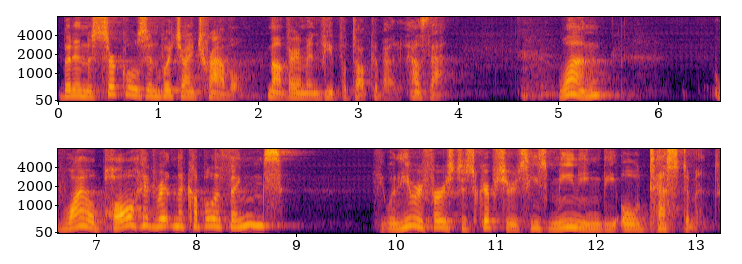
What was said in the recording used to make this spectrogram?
but in the circles in which I travel, not very many people talk about it. How's that? One, while Paul had written a couple of things, when he refers to scriptures, he's meaning the Old Testament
